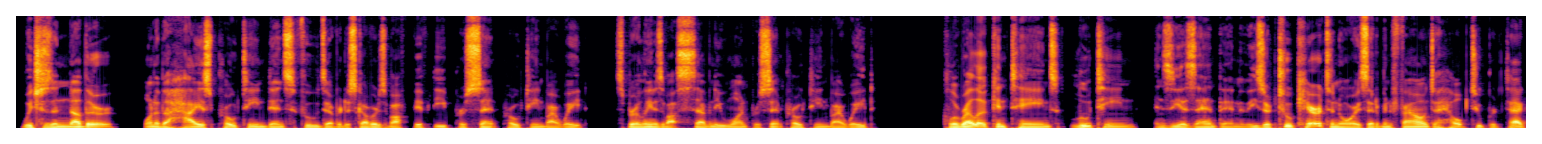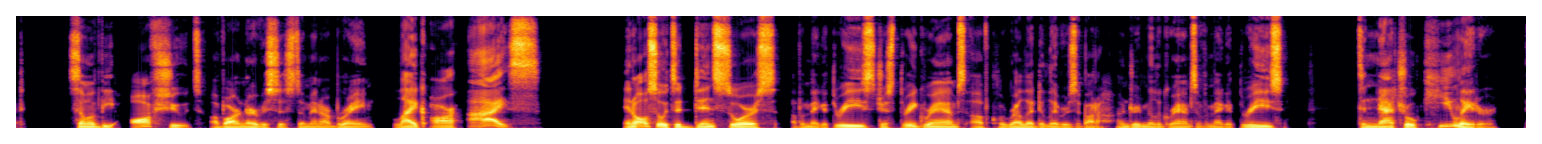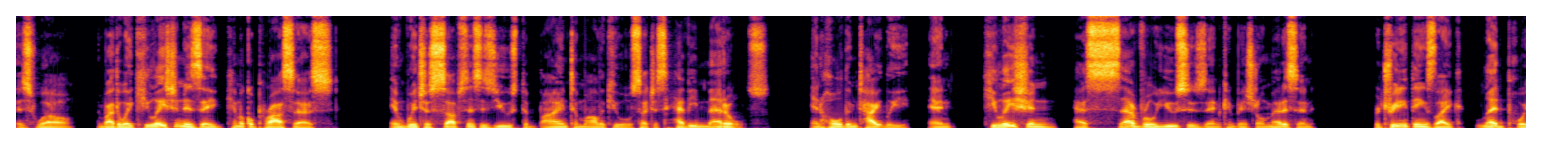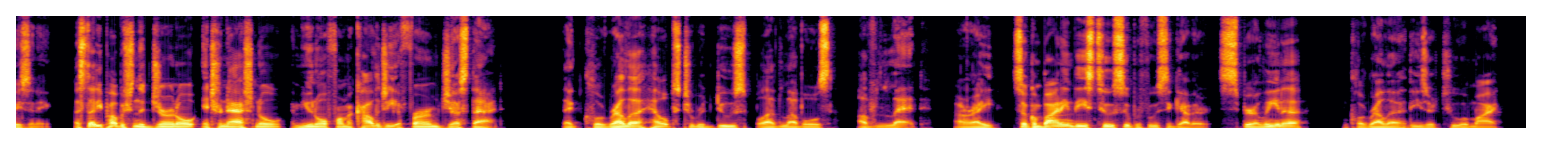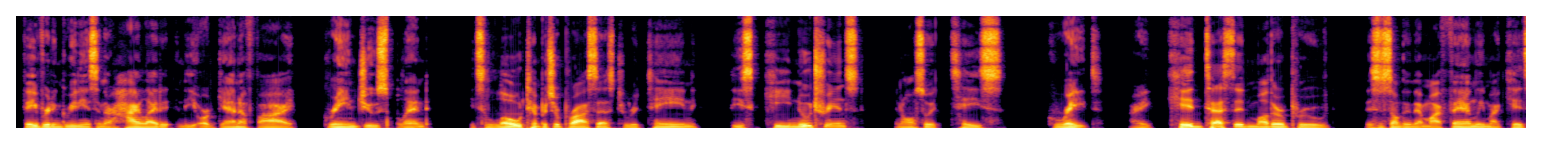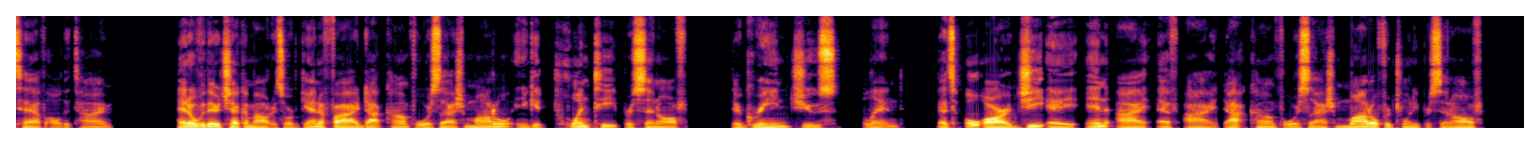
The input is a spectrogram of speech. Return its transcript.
which is another one of the highest protein dense foods ever discovered. It's about 50% protein by weight. Spirulina is about 71% protein by weight. Chlorella contains lutein and zeaxanthin, and these are two carotenoids that have been found to help to protect some of the offshoots of our nervous system and our brain, like our eyes. And also, it's a dense source of omega 3s. Just three grams of chlorella delivers about 100 milligrams of omega 3s. It's a natural chelator as well. And by the way, chelation is a chemical process in which a substance is used to bind to molecules such as heavy metals and hold them tightly. And chelation has several uses in conventional medicine, for treating things like lead poisoning. A study published in the journal International Immunopharmacology affirmed just that, that chlorella helps to reduce blood levels of lead. All right. So combining these two superfoods together, spirulina and chlorella, these are two of my favorite ingredients, and they're highlighted in the Organifi green juice blend. It's low temperature process to retain these key nutrients, and also it tastes great. All right, kid tested, mother approved. This is something that my family, my kids have all the time. Head over there, check them out. It's organifi.com forward slash model, and you get 20% off their green juice blend. That's O R G A N I F I dot com forward slash model for 20% off.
